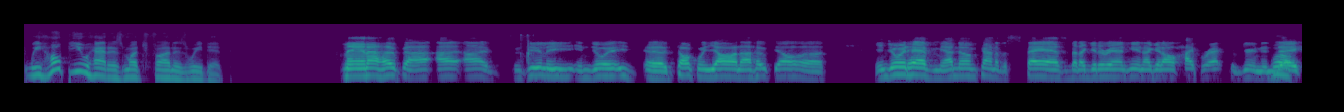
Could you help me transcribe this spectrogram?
we hope you had as much fun as we did. Man, I hope I I, I sincerely enjoy uh, talking with y'all, and I hope y'all uh, enjoyed having me. I know I'm kind of a spaz, but I get around here and I get all hyperactive during the Well, day.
